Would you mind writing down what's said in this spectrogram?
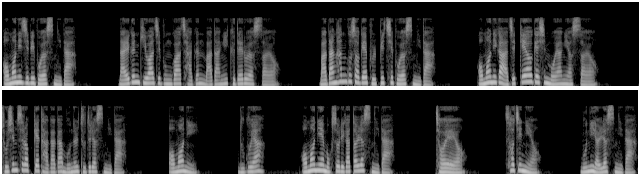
어머니 집이 보였습니다. 낡은 기와 지붕과 작은 마당이 그대로였어요. 마당 한 구석에 불빛이 보였습니다. 어머니가 아직 깨어 계신 모양이었어요. 조심스럽게 다가가 문을 두드렸습니다. 어머니. 누구야? 어머니의 목소리가 떨렸습니다. 저예요. 서진이요. 문이 열렸습니다.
